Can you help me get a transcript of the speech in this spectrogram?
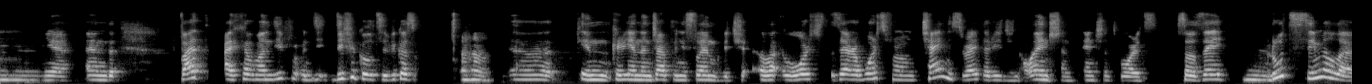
Mhm. Yeah, and but I have one dif- di- difficulty because Uh-huh. uh, in Korean and Japanese language, words there are words from Chinese, right? Origin, ancient, ancient words. So they Mm. roots similar,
